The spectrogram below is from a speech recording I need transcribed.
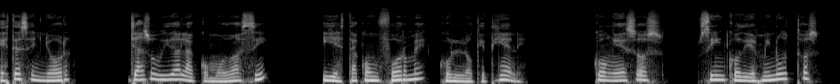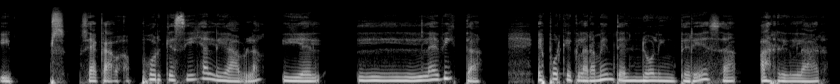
Este señor ya su vida la acomodó así y está conforme con lo que tiene. Con esos 5 o 10 minutos y se acaba. Porque si ella le habla y él la evita, es porque claramente él no le interesa arreglar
